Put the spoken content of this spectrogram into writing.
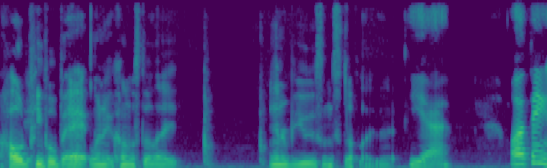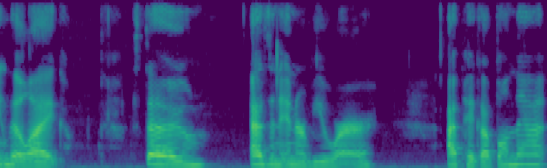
hold people back when it comes to like interviews and stuff like that. Yeah. Well, I think that, like, so as an interviewer, I pick up on that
